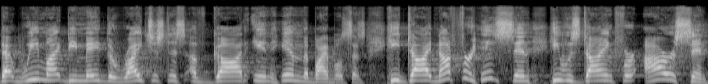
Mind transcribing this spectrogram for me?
that we might be made the righteousness of God in him, the Bible says. He died not for his sin, he was dying for our sin.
